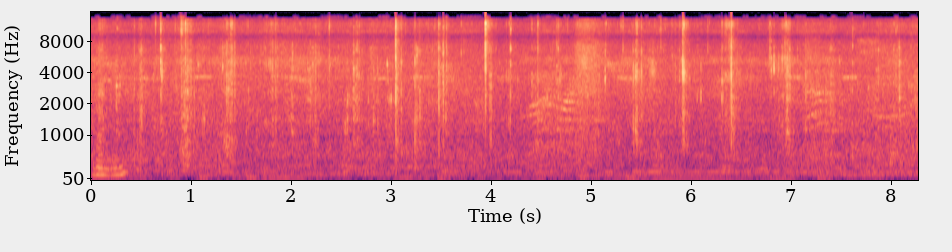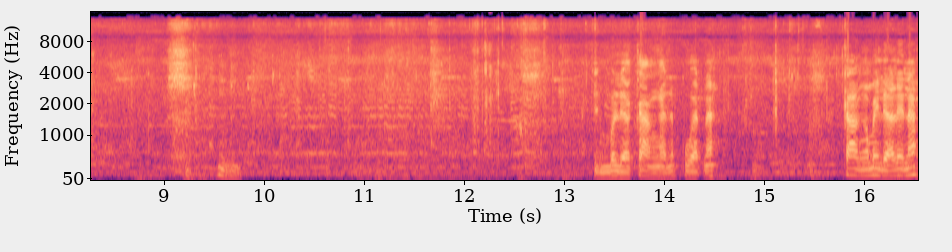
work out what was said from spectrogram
กิน บะเหลือกลางกันนะปวดนะกลางก็ไม่เหลือเลยนะ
